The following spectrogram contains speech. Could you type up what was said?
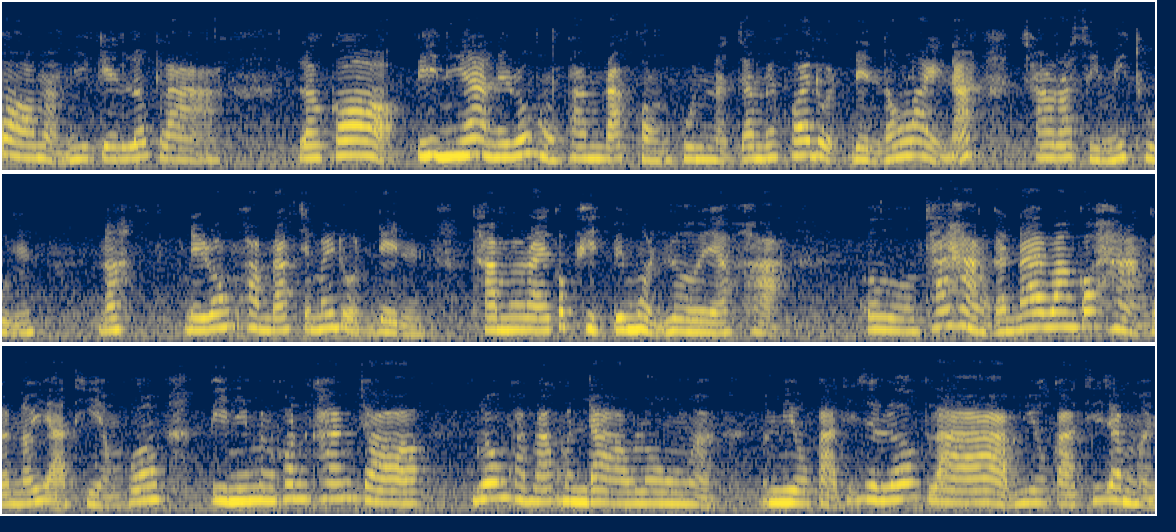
ยอมอะ่ะมีเกณฑ์เลิกลา แล้วก็ปีนี้ในเรื่องของความรักของคุณน่ะจะไม่ค่อยโดดเด่นเท่าไหร่นะชาวราศีมิถุนนะในเรื่องความรักจะไม่โดดเด่นทำอะไรก็ผิดไปหมดเลยอะค่ะ ออถ้าห่างกันได้บ้างก็ห่างกันเนาะอย่าเถียง เพราะปีนี้มันค่อนข้างจะเรื่องความรักมันดาวลงอะ่ะ มันมีโอกาสที่จะเลิกลา มีโอกาสที่จะเหมือน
